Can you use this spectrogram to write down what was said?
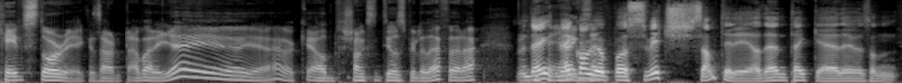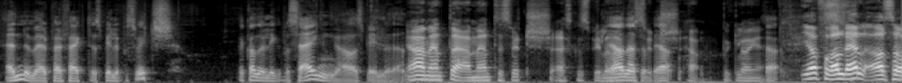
Cave Story, ikke sant. Jeg bare yeah, Jeg har ikke hatt sjansen til å spille det før, jeg. Men den, den kom jo på Switch samtidig, og den tenker jeg det er jo sånn enda mer perfekt å spille på Switch. Da kan du ligge på senga og spille den. Ja, jeg mente, jeg mente Switch. Jeg skal spille Ja, nettopp, Switch. Ja. beklager. Ja. Ja, for all del. Altså,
